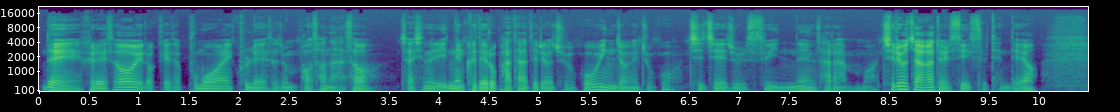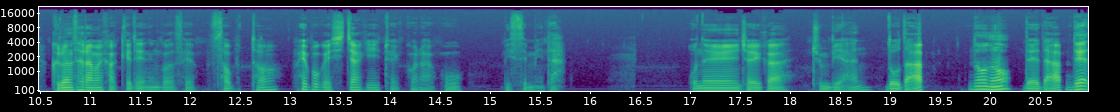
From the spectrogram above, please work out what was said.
네, 그래서 이렇게 해서 부모와의 굴레에서 좀 벗어나서 자신을 있는 그대로 받아들여주고 인정해주고 지지해줄 수 있는 사람, 뭐 치료자가 될 수 있을 텐데요. 그런 사람을 갖게 되는 것에서부터 회복의 시작이 될 거라고 믿습니다. 오늘 저희가 준비한 노답, 노노. 내답 네.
